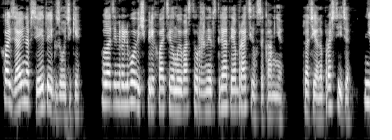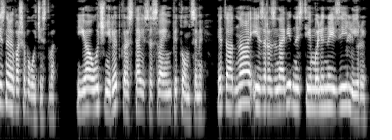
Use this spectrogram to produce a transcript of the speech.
хозяина всей этой экзотики». Владимир Львович перехватил мой восторженный взгляд и обратился ко мне. «Татьяна, простите, не знаю вашего отчества. Я очень редко расстаюсь со своими питомцами. Это одна из разновидностей малинезии лиры.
